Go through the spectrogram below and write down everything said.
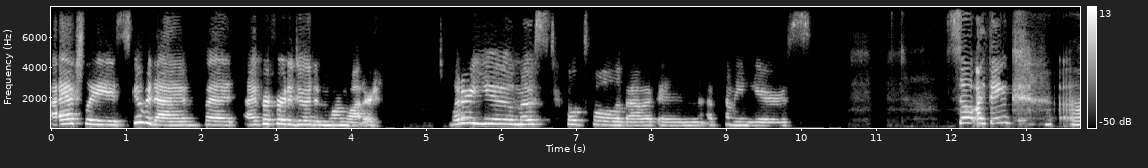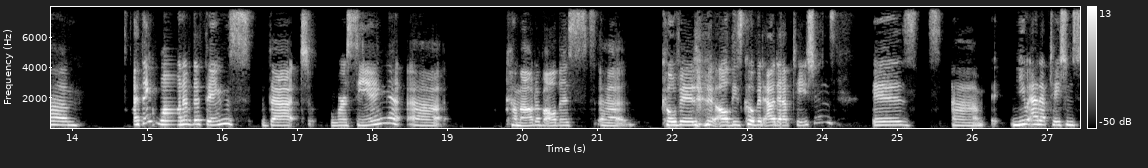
I actually scuba dive, but I prefer to do it in warm water. What are you most hopeful about in upcoming years? So I think um, I think one of the things that we're seeing uh, come out of all this uh, COVID, all these COVID adaptations, is um, new adaptations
